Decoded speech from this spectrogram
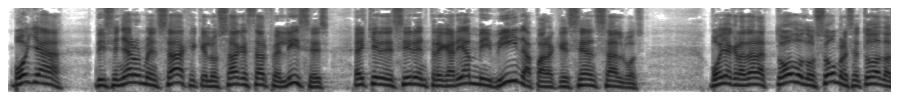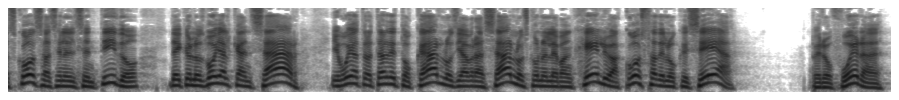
voy a diseñar un mensaje que los haga estar felices. Él quiere decir, entregaría mi vida para que sean salvos. Voy a agradar a todos los hombres en todas las cosas, en el sentido de que los voy a alcanzar y voy a tratar de tocarlos y abrazarlos con el Evangelio a costa de lo que sea. Pero fuera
